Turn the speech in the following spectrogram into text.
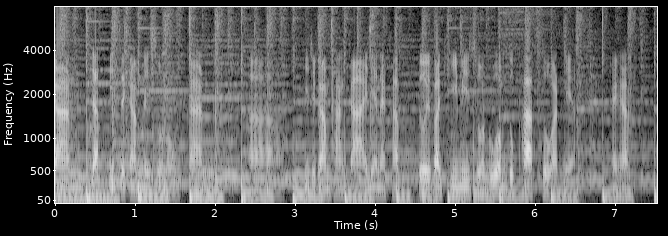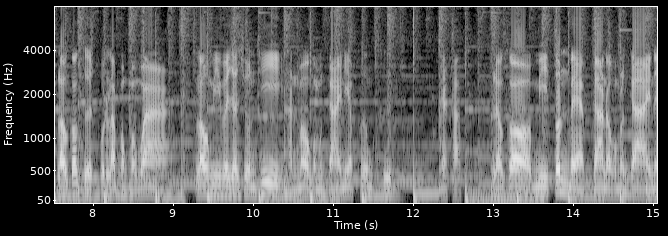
การจัดกิจกรรมในส่วนของการกิจกรรมทางกายเนี่ยนะครับโดยภาคีมีส่วนร่วมทุกภาคส่วนเนี่ยนะครับเราก็เกิดผลลัพธ์ออกมาว่า เรามีประชาชนที่หันมาออกกำลังกายเนี่ยเพิ่มขึ้นนะครับแล้วก็มีต้นแบบการออกกำลังกายใน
